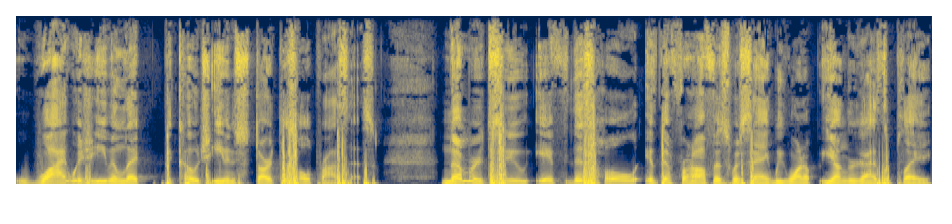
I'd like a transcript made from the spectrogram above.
why would you even let the coach even start this whole process? Number two, if this whole, if the front office was saying we want younger guys to play,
